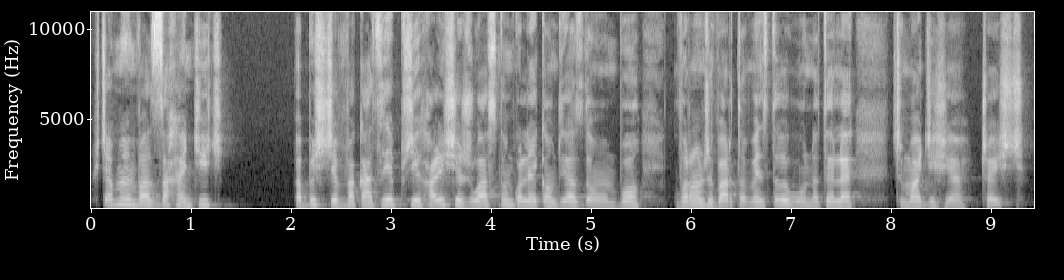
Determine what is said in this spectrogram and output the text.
Chciałbym Was zachęcić, abyście w wakacje przyjechali się żuławską kolejką dojazdową, bo uważam, że warto, więc to by było na tyle. Trzymajcie się, cześć.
